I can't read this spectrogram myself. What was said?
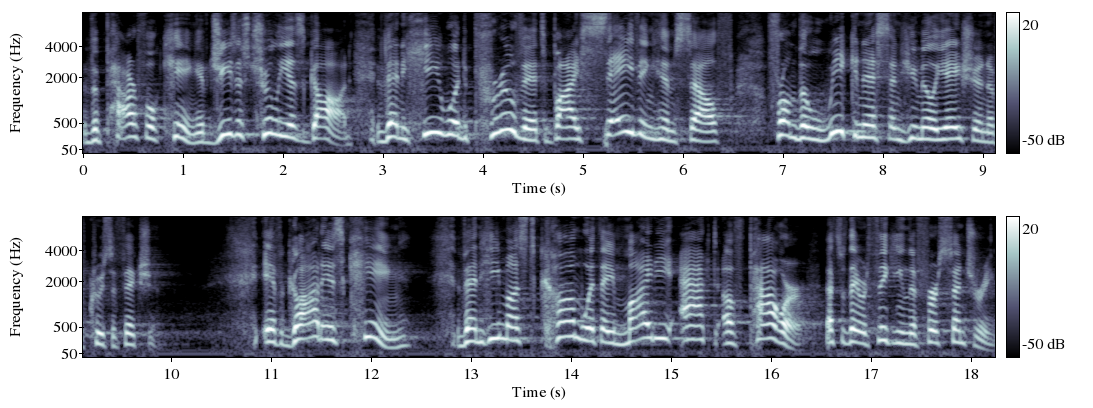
the powerful king, if Jesus truly is God, then he would prove it by saving himself from the weakness and humiliation of crucifixion. If God is king, then he must come with a mighty act of power. That's what they were thinking in the first century.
